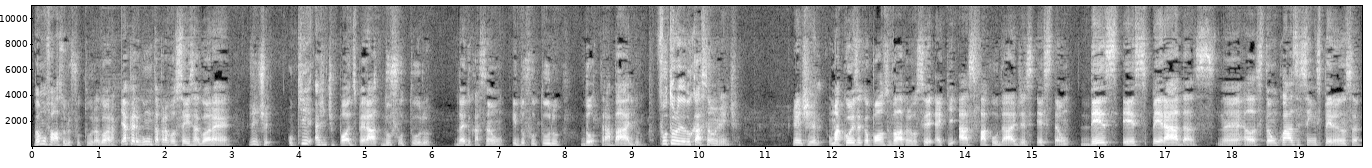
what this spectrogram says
Vamos falar sobre o futuro agora? E a pergunta para vocês agora é: gente, o que a gente pode esperar do futuro da educação e do futuro do trabalho? Futuro da educação, gente. Gente, uma coisa que eu posso falar para você é que as faculdades estão desesperadas, né? Elas estão quase sem esperança.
